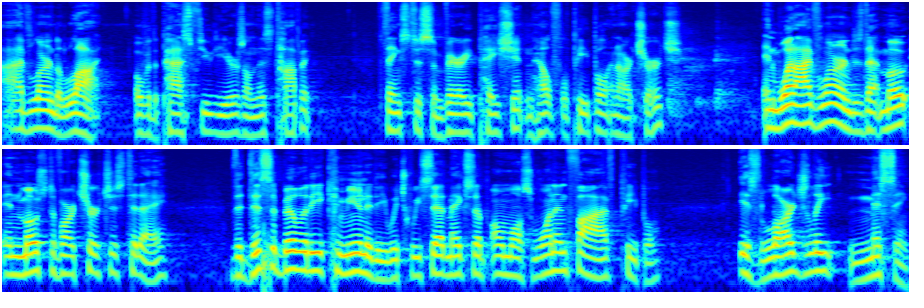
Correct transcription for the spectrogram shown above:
I've learned a lot over the past few years on this topic thanks to some very patient and helpful people in our church. And what I've learned is that mo- in most of our churches today, the disability community, which we said makes up almost one in five people, is largely missing.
